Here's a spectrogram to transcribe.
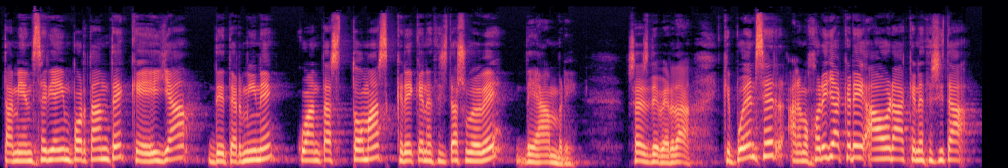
también sería importante que ella determine cuántas tomas cree que necesita su bebé de hambre. O sea, es de verdad. Que pueden ser, a lo mejor ella cree ahora que necesita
